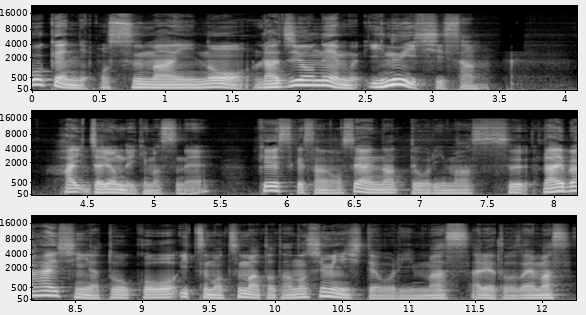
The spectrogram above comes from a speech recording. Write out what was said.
庫県にお住まいのラジオネーム犬石さん。はい、じゃあ読んでいきますね。ケイスケさんお世話になっております。ライブ配信や投稿をいつも妻と楽しみにしております。ありがとうございます。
